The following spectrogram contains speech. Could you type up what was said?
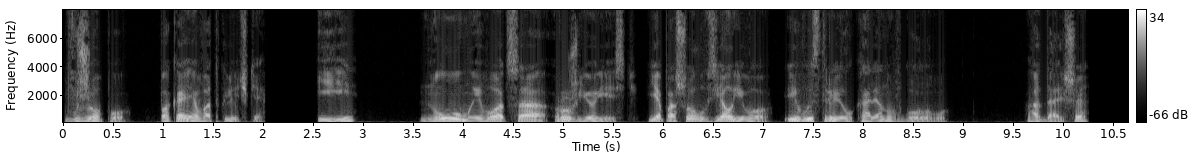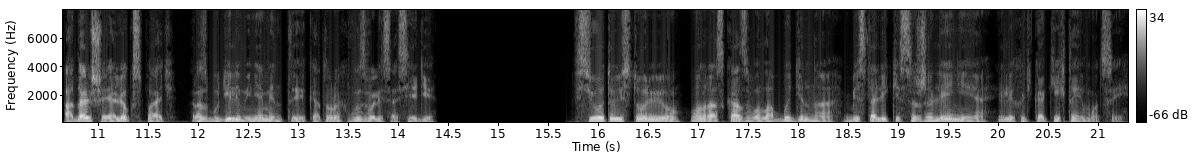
в жопу, пока я в отключке. И? Ну, у моего отца ружье есть. Я пошел, взял его и выстрелил Коляну в голову. А дальше? А дальше я лег спать. Разбудили меня менты, которых вызвали соседи. Всю эту историю он рассказывал обыденно, без толики сожаления или хоть каких-то эмоций.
